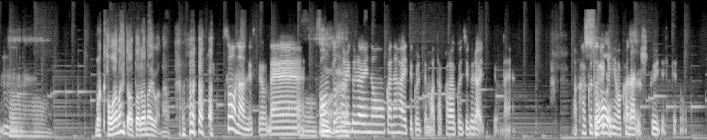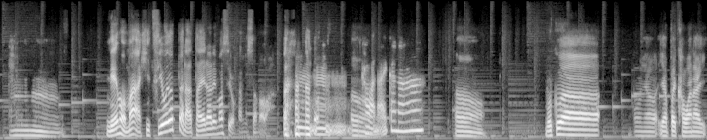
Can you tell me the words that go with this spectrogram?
うんうん。まあ、買わないと当たらないわな。そうなんですよね。うんそうだねほんとそれぐらいのお金入ってくるって、まあ宝くじぐらいですよね。まあ、角度的にはかなり低いですけど。うん。でもまあ、必要だったら与えられますよ、神様は。うん 買わないかな。うん。僕は、うんややっぱり買わない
